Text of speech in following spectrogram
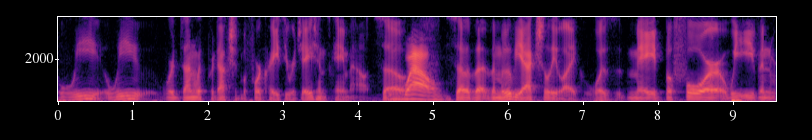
we we were done with production before Crazy Rich Asians came out. So Wow. So the the movie actually like was made before we even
